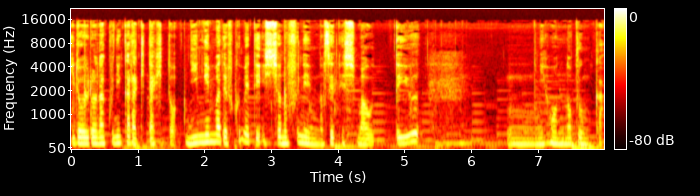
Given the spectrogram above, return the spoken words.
いろいろな国から来た人人間まで含めて一緒の船に乗せてしまうっていううん日本の文化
